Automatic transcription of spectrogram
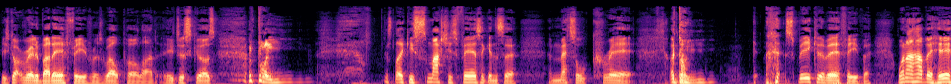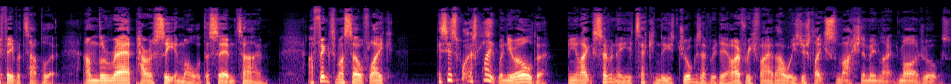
He's got really bad hay fever as well, poor lad. He just goes, It's like he smashed his face against a, a metal crate. Speaking of hay fever, when I have a hay fever tablet and the rare paracetamol at the same time, I think to myself, like, is this what it's like when you're older? And you're like 70, you're taking these drugs every day or every five hours, just like smashing them in like more drugs,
